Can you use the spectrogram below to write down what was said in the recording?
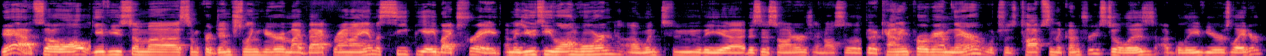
Yeah, so I'll give you some uh, some credentialing here in my background. I am a CPA by trade. I'm a UT Longhorn. I went to the uh, business honors and also the accounting program there, which was tops in the country, still is, I believe, years later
